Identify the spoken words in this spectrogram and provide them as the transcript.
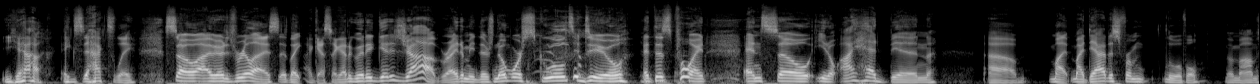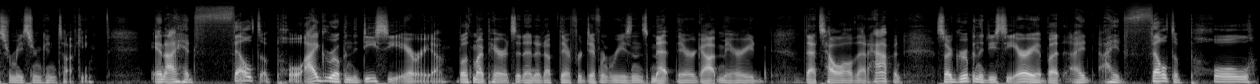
Yeah, exactly. So I just realized that, like, I guess I got to go to get a job, right? I mean, there's no more school to do at this point. And so, you know, I had been, um, my, my dad is from Louisville, my mom's from Eastern Kentucky. And I had felt a pull. I grew up in the DC area. Both my parents had ended up there for different reasons, met there, got married. That's how all that happened. So I grew up in the DC area, but I, I had felt a pull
